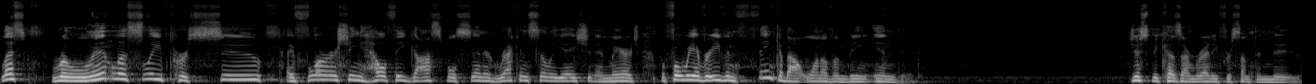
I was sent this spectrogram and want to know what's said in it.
Let's relentlessly pursue a flourishing, healthy, gospel centered reconciliation and marriage before we ever even think about one of them being ended. Just because I'm ready for something new.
